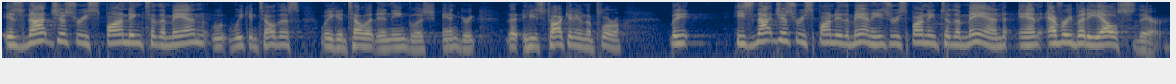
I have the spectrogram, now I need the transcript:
is not just responding to the man, we can tell this, we can tell it in English and Greek, that he's talking in the plural, but he, he's not just responding to the man, he's responding to the man and everybody else there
